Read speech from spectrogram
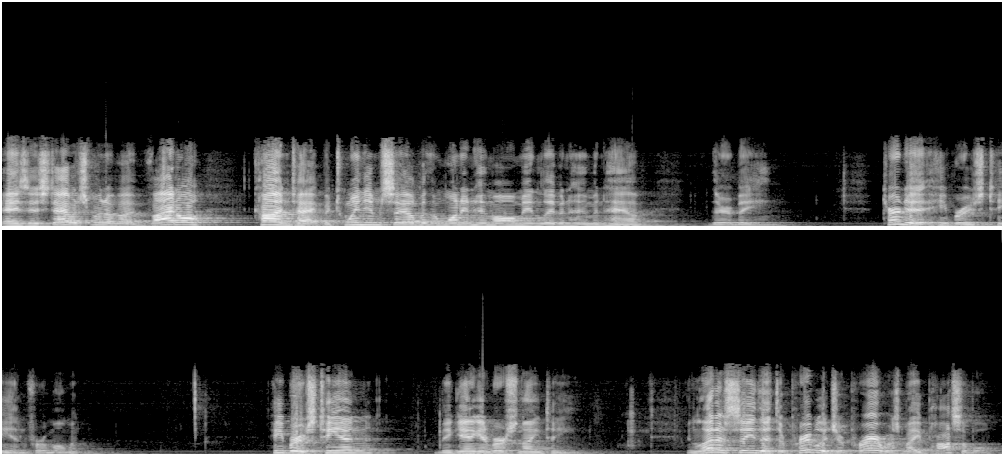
as the establishment of a vital contact between himself and the one in whom all men live and whom and have their being. Turn to Hebrews 10 for a moment. Hebrews 10, beginning in verse 19. And let us see that the privilege of prayer was made possible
